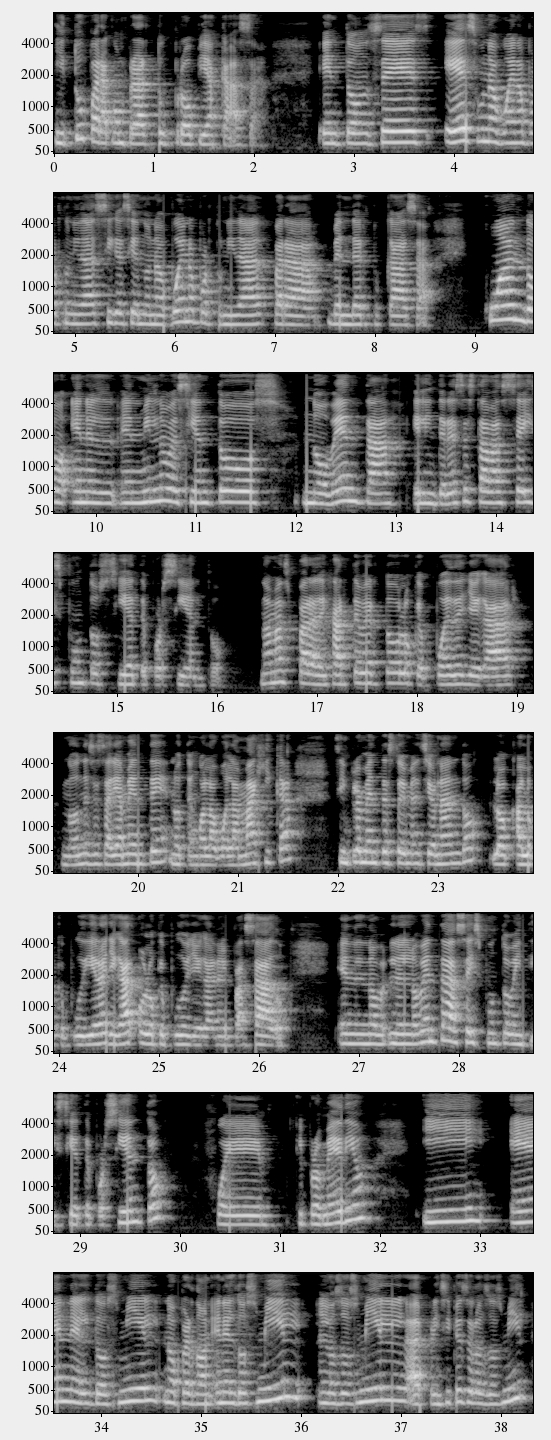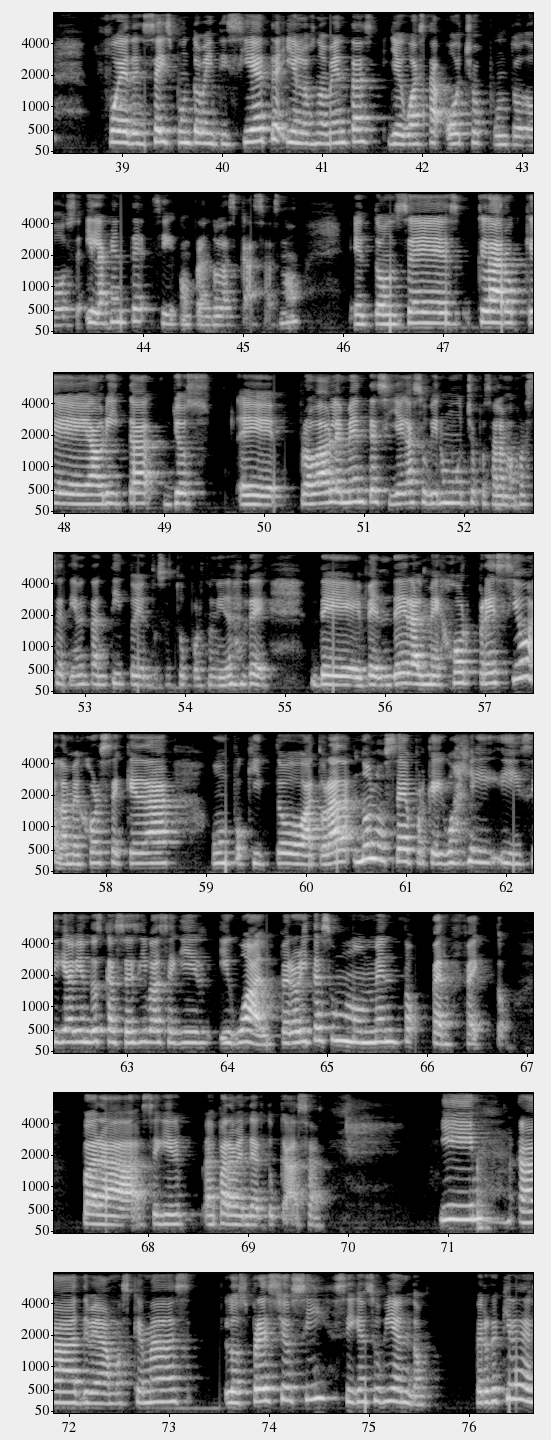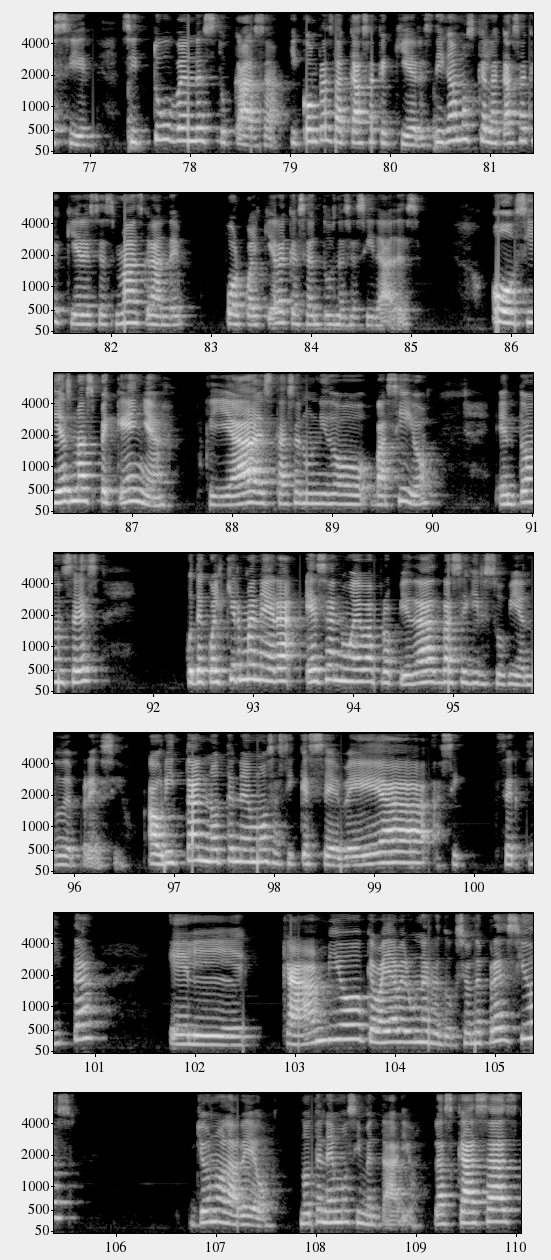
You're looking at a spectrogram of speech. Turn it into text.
y tú para comprar tu propia casa. Entonces, es una buena oportunidad, sigue siendo una buena oportunidad para vender tu casa. Cuando en, el, en 1990 el interés estaba 6.7%, nada más para dejarte ver todo lo que puede llegar no necesariamente, no tengo la bola mágica, simplemente estoy mencionando lo, a lo que pudiera llegar o lo que pudo llegar en el pasado. En el, en el 90 a 6.27% fue el promedio y en el 2000, no, perdón, en el 2000, en los 2000, a principios de los 2000, fue de 6.27 y en los 90 llegó hasta 8.12 y la gente sigue comprando las casas, ¿no? Entonces, claro que ahorita yo eh, probablemente si llega a subir mucho, pues a lo mejor se tiene tantito y entonces tu oportunidad de, vender al mejor precio, a lo mejor se queda un poquito atorada. No lo sé, porque igual y, sigue habiendo escasez y va a seguir igual, pero ahorita es un momento perfecto para seguir, ah, para vender tu casa. Y uh, veamos qué más. Los precios sí siguen subiendo. Pero ¿qué quiere decir? Si tú vendes tu casa y compras la casa que quieres, digamos que la casa que quieres es más grande por cualquiera que sean tus necesidades, o si es más pequeña, porque ya estás en un nido vacío, entonces de cualquier manera, esa nueva propiedad va a seguir subiendo de precio. Ahorita no tenemos así que se vea así cerquita el cambio, que vaya a haber una reducción de precios. Yo no la veo. No tenemos inventario. Las casas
